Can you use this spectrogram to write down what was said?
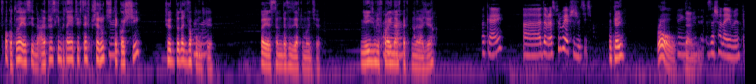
spoko, to jest jedno. Ale przede wszystkim pytanie, czy chcesz przerzucić te Mhm. kości, czy dodać dwa Mhm. punkty? To jest ten decyzja w tym momencie. Nie idźmy w kolejne E. aspekty na razie. Okej. E, Dobra, spróbuję przerzucić. Okej. Roll, Jakby then. Zaszalejmy.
